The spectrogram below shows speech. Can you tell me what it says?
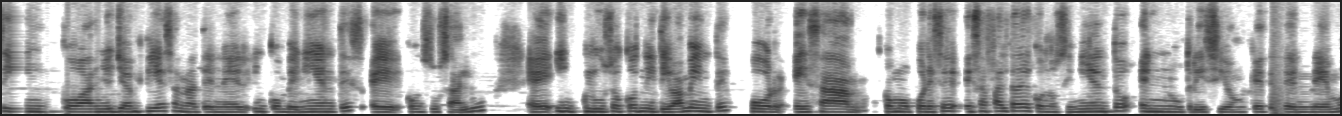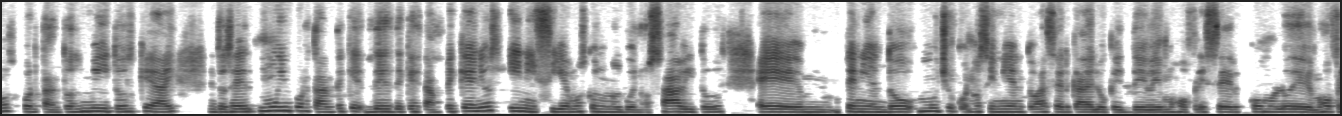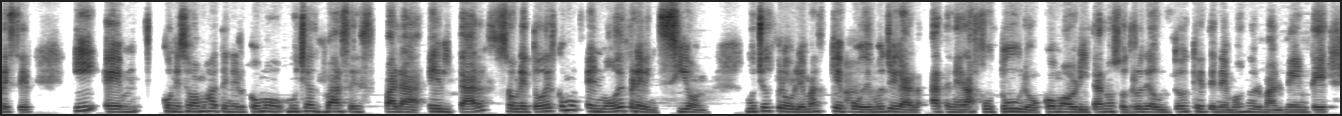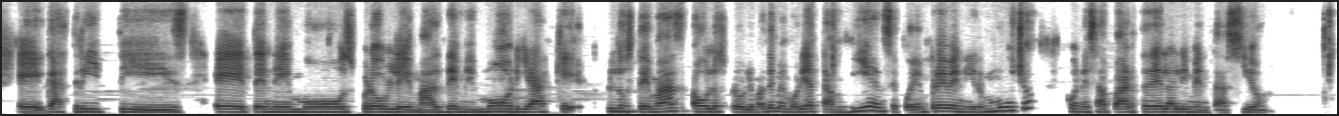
cinco años ya empiezan a tener inconvenientes eh, con su salud, eh, incluso cognitivamente, por esa como por ese, esa falta de conocimiento en nutrición que tenemos, por tantos mitos que hay. Entonces es muy importante que desde que están pequeños iniciemos con unos buenos hábitos, em, teniendo mucho conocimiento acerca de lo que debemos ofrecer, cómo lo debemos ofrecer y em, con eso vamos a tener como muchas bases para evitar, sobre todo es como en modo de prevención, muchos problemas que podemos llegar a tener a futuro, como ahorita nosotros de adultos que tenemos normalmente eh, gastritis, eh, tenemos problemas de memoria, que los temas o los problemas de memoria también se pueden prevenir mucho con esa parte de la alimentación.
